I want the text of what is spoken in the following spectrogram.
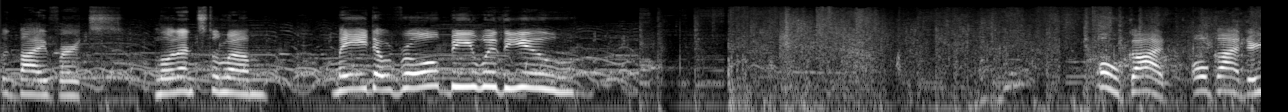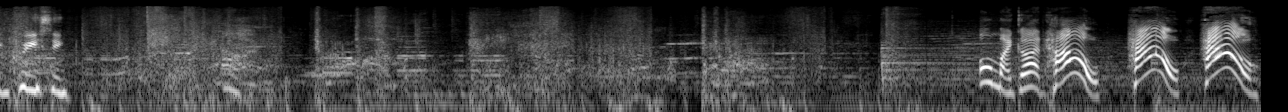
Goodbye, Vert. Lodan Stulam. May the roll be with you. Oh god, oh god, they're increasing. My god, how? How? How?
